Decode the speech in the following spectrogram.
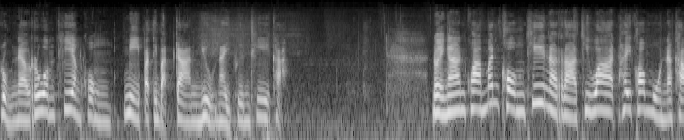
กลุ่มแนวร่วมที่ยังคงมีปฏิบัติการอยู่ในพื้นที่ค่ะ หน่วยงานความมั่นคงที่นาราธิวาสให้ข้อมูลนะคะ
